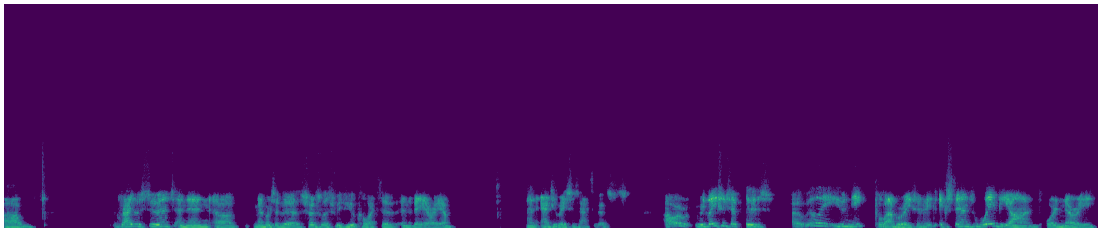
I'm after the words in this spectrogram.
um, graduate students, and then uh, members of the Socialist Review Collective in the Bay Area and anti racist activists. Our relationship is a really unique collaboration. It extends way beyond ordinary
